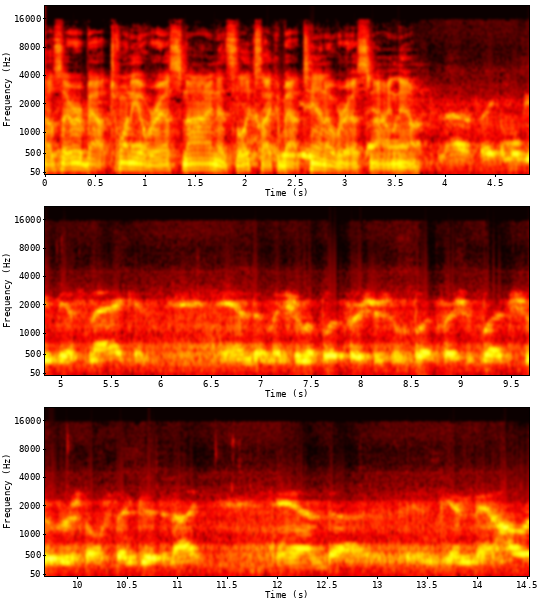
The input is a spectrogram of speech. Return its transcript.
because they were about 20 over S9 it looks like about 10 over S9 now I think I'm gonna get me a snack and and uh, make sure my blood pressure's my blood pressure, blood sugar's gonna stay good tonight. And uh, and, and holler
